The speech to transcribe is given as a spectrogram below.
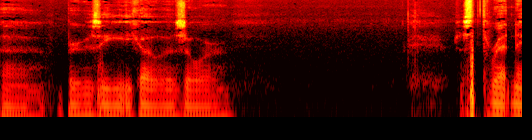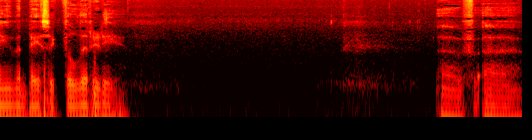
uh, bruising egos or just threatening the basic validity of uh,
